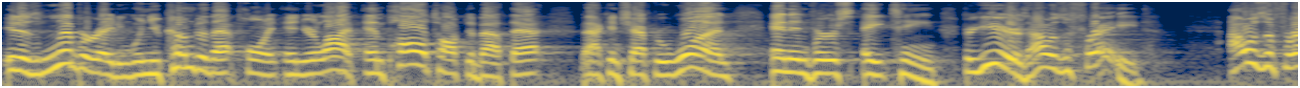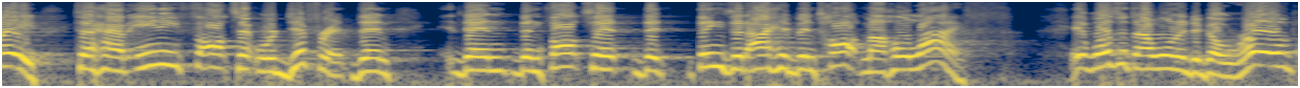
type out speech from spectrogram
It is liberating when you come to that point in your life. And Paul talked about that back in chapter 1 and in verse 18. For years, I was afraid. I was afraid to have any thoughts that were different than, than, than thoughts that, that things that I had been taught my whole life. It wasn't that I wanted to go rogue.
